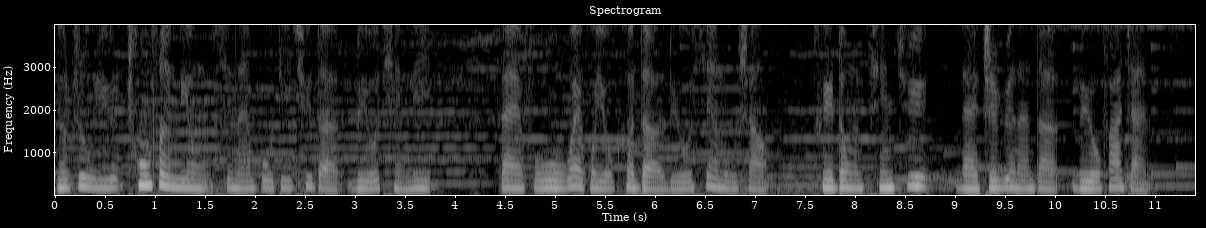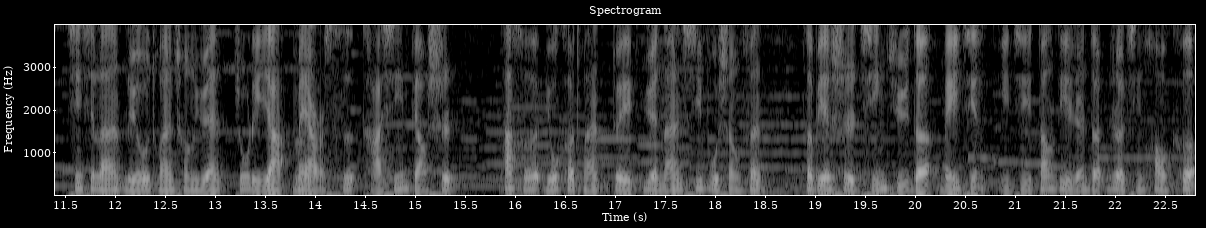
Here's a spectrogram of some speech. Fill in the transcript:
有助于充分利用西南部地区的旅游潜力，在服务外国游客的旅游线路上推动秦居。乃至越南的旅游发展。新西兰旅游团成员茱莉亚·迈尔斯·卡辛表示，他和游客团对越南西部省份，特别是秦举的美景以及当地人的热情好客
